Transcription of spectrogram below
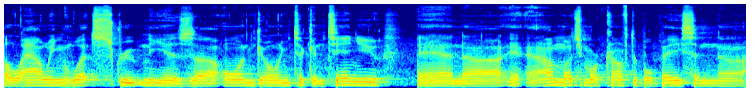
allowing what scrutiny is uh, ongoing to continue, and uh, I'm much more comfortable basing uh,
